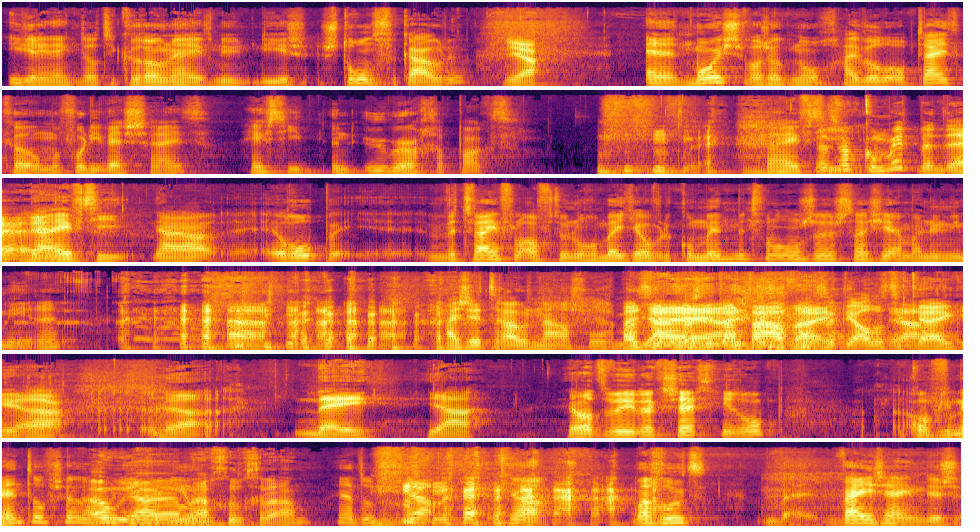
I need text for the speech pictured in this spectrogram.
iedereen denkt dat hij corona heeft nu. Die is stond verkouden. Ja. En het mooiste was ook nog, hij wilde op tijd komen voor die wedstrijd. Heeft hij een Uber gepakt. Daar heeft Dat is wel commitment, hè? daar heeft hij, nou ja, Rob, eh, we twijfelen af en toe nog een beetje over de commitment van onze stagiair, maar nu niet meer, hè? hij zit trouwens naast ons. Maar Hij Ja, zit, ja, aan tafel, zit hij alles Ja. te kijken, ja. Ja. Nee, ja. ja. Wat wil je dat ik zeg hierop? compliment of zo? Oh ja, jongen? goed gedaan. Ja, toch? Ja. ja. Maar goed, wij- zijn dus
